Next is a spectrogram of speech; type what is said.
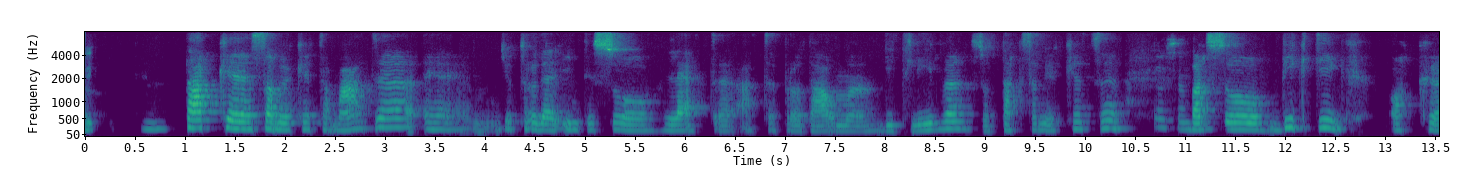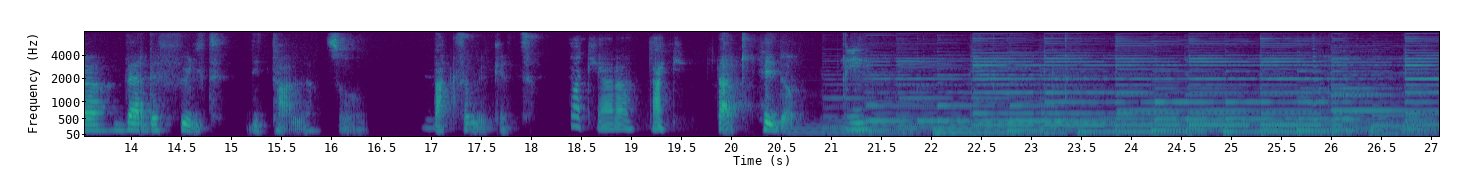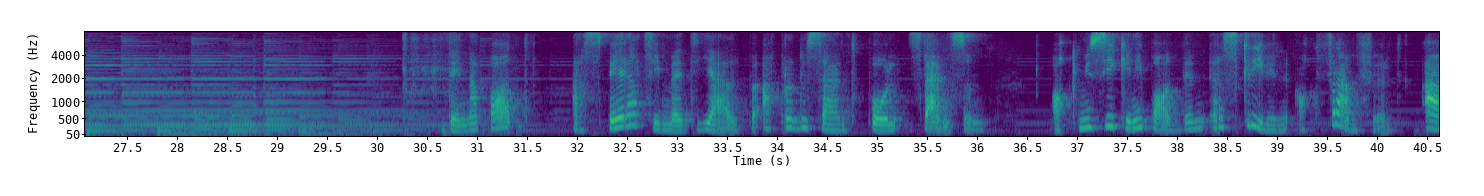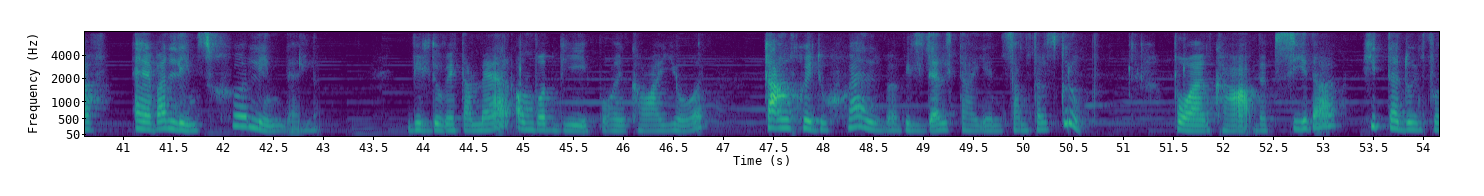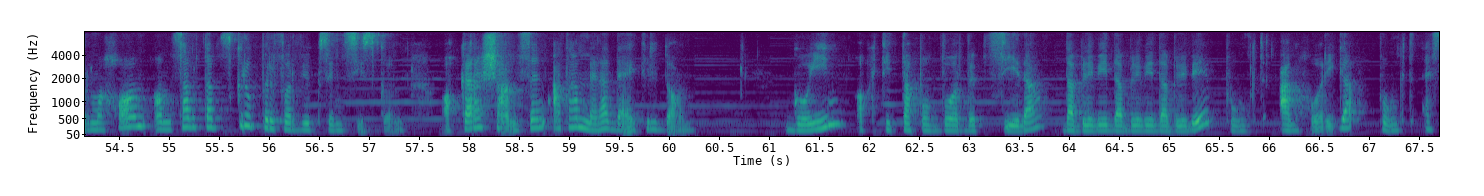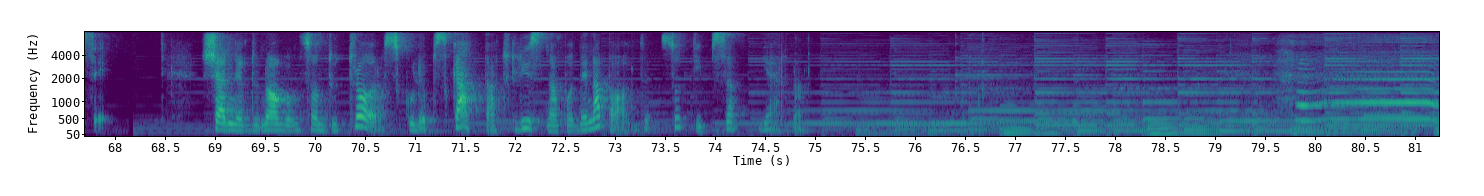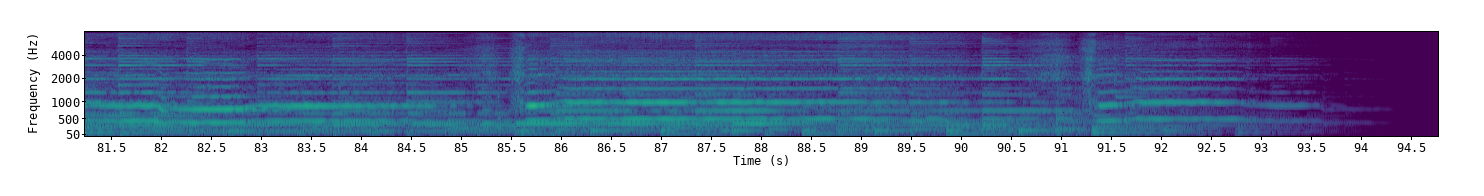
tack eh, så mycket, Tamad. Eh, jag tror det är inte så lätt att prata om ditt liv, så tack så mycket. Var så viktig och eh, värdefullt ditt tal. Så tack så mycket. Tack, Jara. Tack. Tack. Hej då. Hej. Denna podd har spelats in med hjälp av producent Paul Svensson och musiken i podden är skriven och framförd av Eva Lindsjö Lindell. Vill du veta mer om vad vi på NKA gör? Kanske du själv vill delta i en samtalsgrupp? På NKA webbsida hittar du information om samtalsgrupper för vuxensyskon och har chansen att anmäla dig till dem. Gå in och titta på vår webbsida www.anhoriga.se. Känner du någon som du tror skulle uppskatta att lyssna på denna podd så tipsa gärna.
